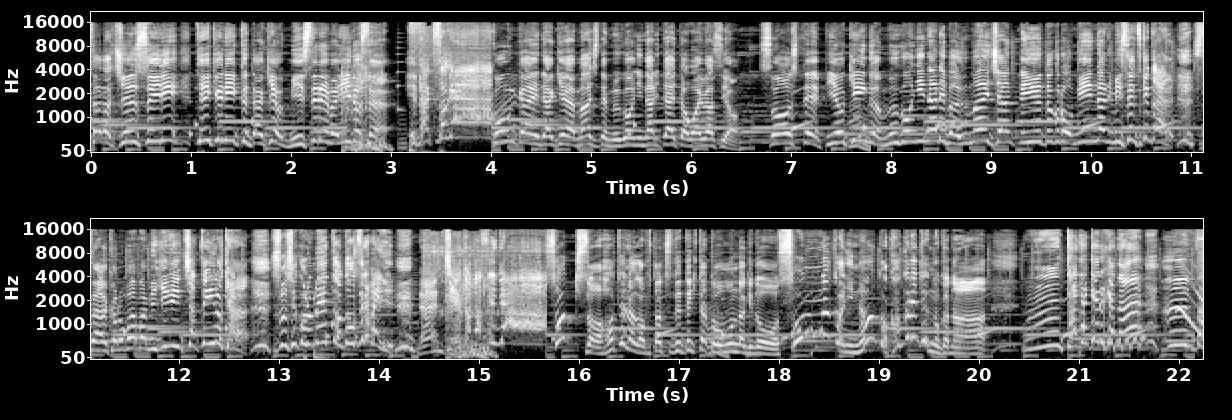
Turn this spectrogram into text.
ただ純粋にテクニックだけを見せればいいです下手くそが今回だけはマジで無言になりたいと思いますよ。そしてピオキングは無言になればうまいじゃんっていうところをみんなに見せつけたさあこのまま右に行っちゃっていいのか。そしてこのメントをどうすればいい？なんちゅうことすんだ！さっきさハテナが2つ出てきたと思うんだけどそん中になんか隠れてんのかな？うん叩けるかな？うんバネ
